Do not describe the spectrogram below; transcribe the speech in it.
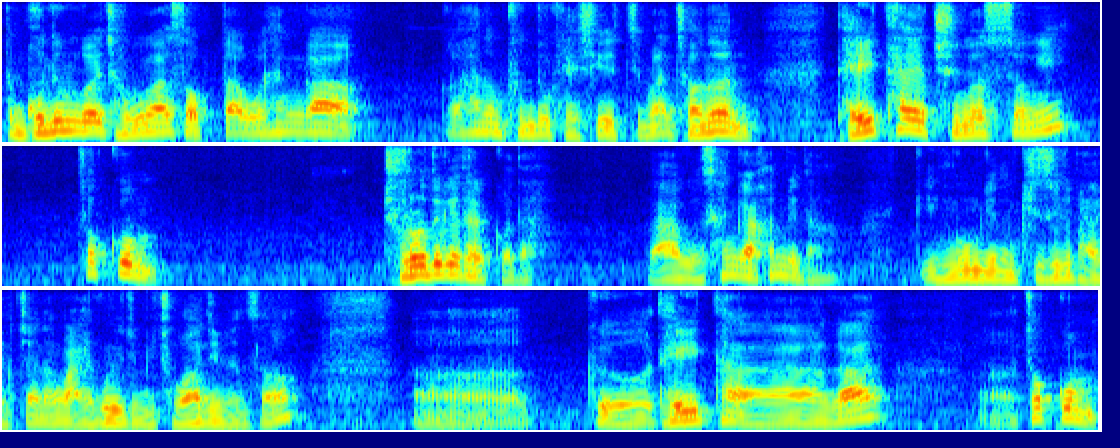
모든 걸 적용할 수 없다고 생각하는 분도 계시겠지만 저는 데이터의 중요성이 조금 줄어들게 될 거다라고 생각합니다. 인공지능 기술이 발전하고 알고리즘이 좋아지면서 어, 그 데이터가 어, 조금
